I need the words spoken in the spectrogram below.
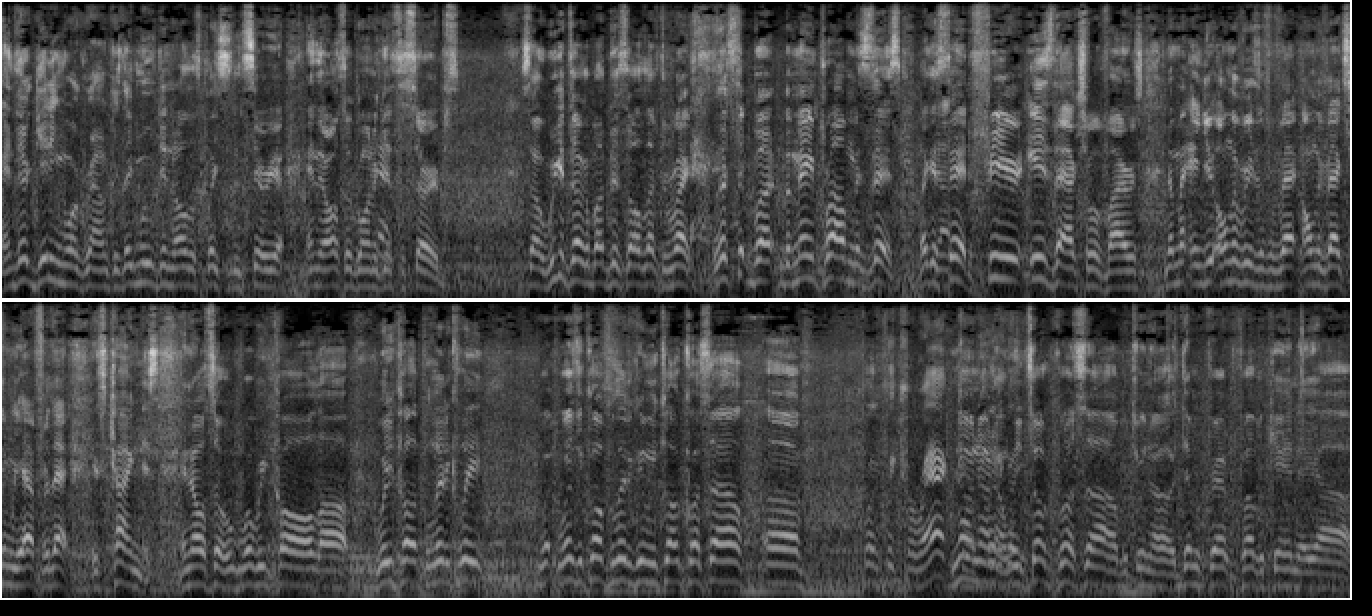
and they're getting more ground because they moved into all those places in Syria, and they're also going against the Serbs. So we can talk about this all left and right. Let's. but the main problem is this. Like I said, fear is the actual virus. And the only reason for vac- only vaccine we have for that is kindness, and also what we call uh, what do you call it politically? What, what is it called politically? We call it cross-aisle. Uh, Politically correct. no, no, no. We talk cross-aisle between a Democrat, Republican, a uh,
